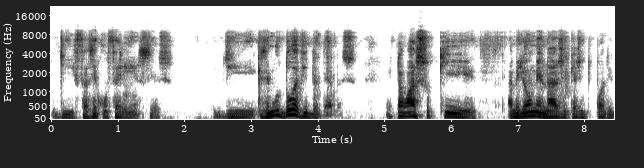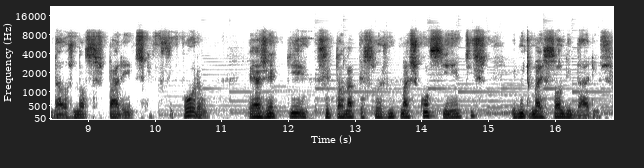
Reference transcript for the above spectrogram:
de fazer conferências, de, quer dizer, mudou a vida delas. Então, acho que a melhor homenagem que a gente pode dar aos nossos parentes que se foram é a gente se tornar pessoas muito mais conscientes e muito mais solidários.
